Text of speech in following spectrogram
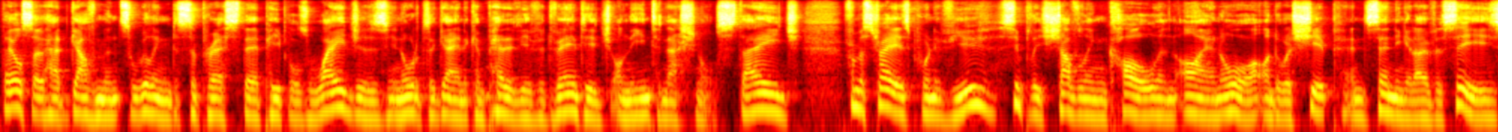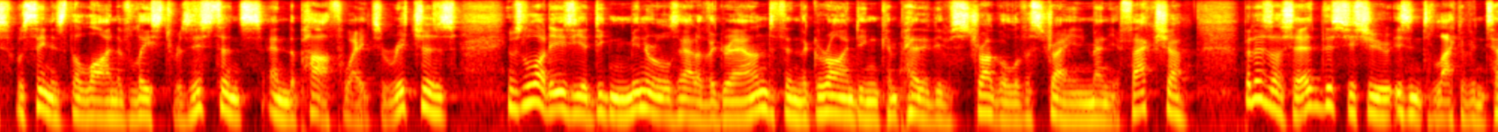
They also had governments willing to suppress their people's wages in order to gain a competitive advantage on the international stage. From Australia's point of view, simply shoveling coal and iron ore onto a ship and sending it overseas was seen as the line of least resistance and the pathway to riches. It was a lot easier digging minerals out of the ground than the grinding competitive struggle of Australian manufacture. But as I said, this issue isn't lack of intelligence.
